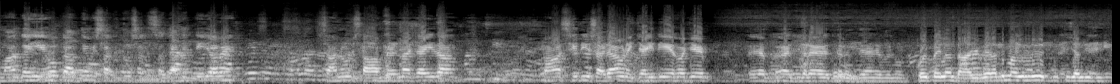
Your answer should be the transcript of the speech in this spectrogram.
ਮੰਗ ਅਸੀਂ ਇਹੋ ਕਰਦੇ ਵੀ ਸਖਤ ਤੋਂ ਸਖਤ ਸਜ਼ਾ ਦਿੱਤੀ ਜਾਵੇ। ਸਾਨੂੰ ਇਨਸਾਫ ਮਿਲਣਾ ਚਾਹੀਦਾ। ਫਾਂਸੀ ਦੀ ਸਜ਼ਾ ਹੋਣੀ ਚਾਹੀਦੀ ਇਹੋ ਜਿਹੇ ਇੱਧਰ ਕੋਈ ਪਹਿਲਾਂ ਦਾਜ ਵਗੈਰਾ ਦੀ ਮੰਗ ਵੀ ਕੀਤੀ ਜਾਂਦੀ ਸੀ?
